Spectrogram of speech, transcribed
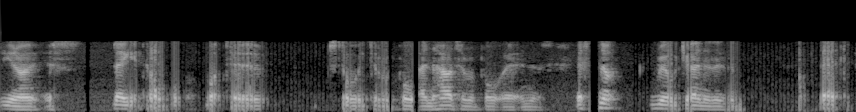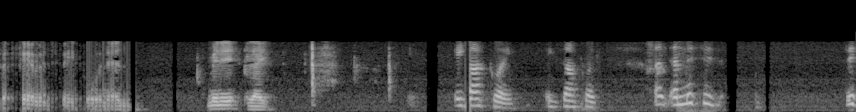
you know if they get told what to story to report and how to report it and it's it's not real journalism. They're to put fear into people and then manipulate. Exactly, exactly. And, and this is this.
